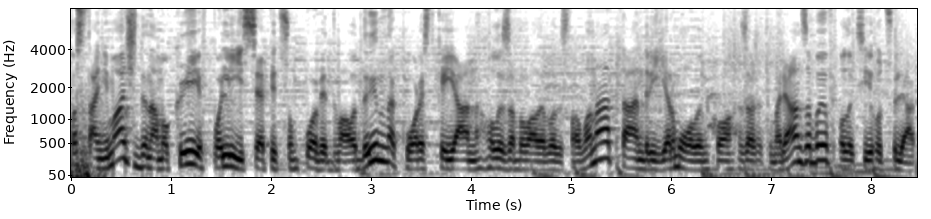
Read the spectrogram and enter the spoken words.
Останній матч Динамо Київ Полісся. Підсумкові 2-1 на користь киян. Голи забивали Владислав Вана та Андрій Ярмоленко. За Житомирян забив Олексій Гуцуляк.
